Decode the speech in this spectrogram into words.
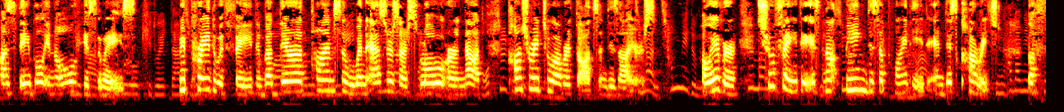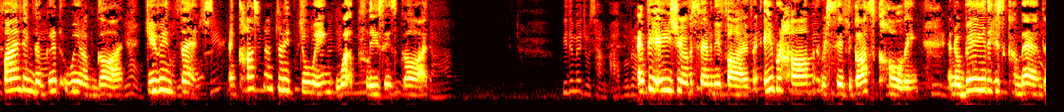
unstable in all his ways. We prayed with faith, but there are times when answers are slow or not, contrary to our thoughts and desires. However, true faith is not being disappointed and discouraged, but finding the good will of God, giving thanks, and constantly doing what pleases God. At the age of 75, Abraham received God's calling and obeyed his command,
